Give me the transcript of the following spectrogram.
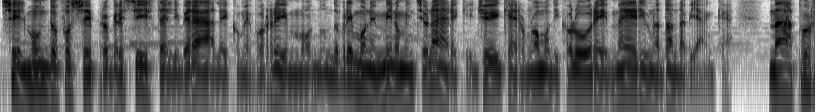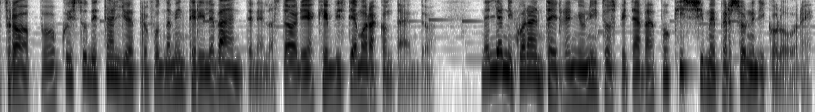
Se il mondo fosse progressista e liberale, come vorremmo, non dovremmo nemmeno menzionare che Jake era un uomo di colore e Mary una donna bianca. Ma purtroppo questo dettaglio è profondamente rilevante nella storia che vi stiamo raccontando. Negli anni 40 il Regno Unito ospitava pochissime persone di colore.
